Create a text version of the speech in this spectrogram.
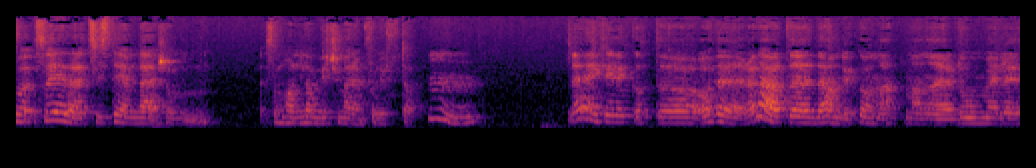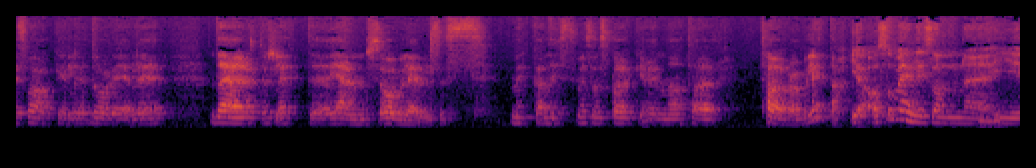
Så, så er det et system der som, som handler mye mer enn fornuft, da. Mm. Det er egentlig litt godt å, å høre, da. At det, det handler ikke om at man er dum eller svak eller dårlig eller Det er rett og slett eh, hjernens overlevelsesmekanisme som sparker inn og tar, tar over litt, da. Ja, og som er litt sånn eh, i,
